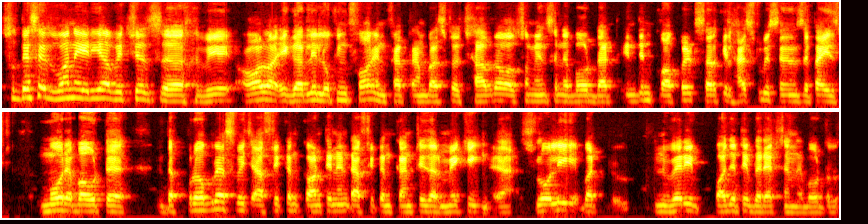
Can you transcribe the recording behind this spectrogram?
so this is one area which is uh, we all are eagerly looking for. In fact, Ambassador Chhabra also mentioned about that Indian corporate circle has to be sensitized more about uh, the progress which African continent, African countries are making uh, slowly but in very positive direction about the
